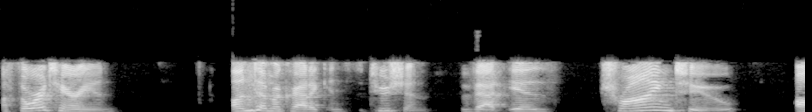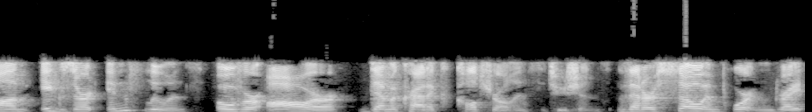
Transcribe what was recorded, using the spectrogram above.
authoritarian undemocratic institution that is trying to um, exert influence over our democratic cultural institutions that are so important, right?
